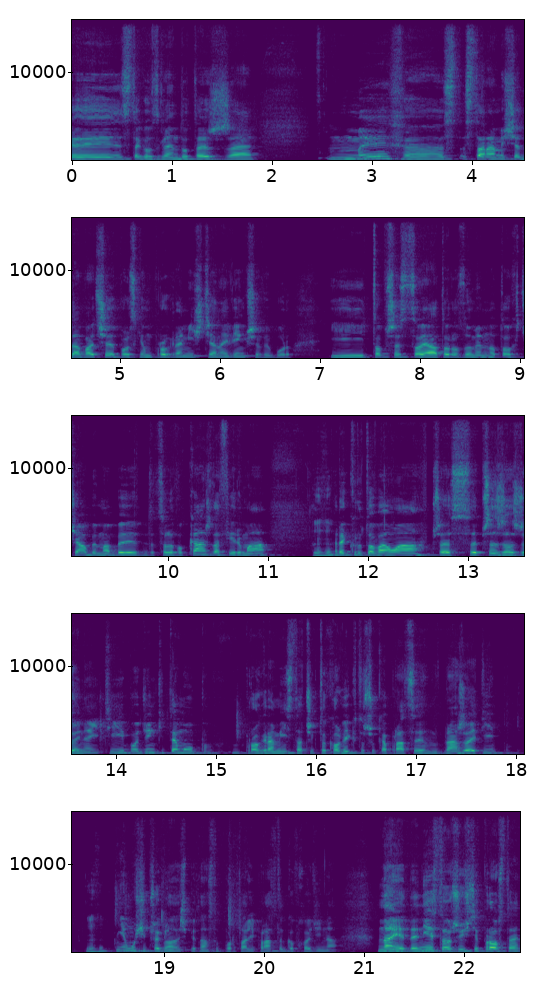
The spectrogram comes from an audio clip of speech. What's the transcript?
yy, z tego względu też, że my e, staramy się dawać polskiemu programiście największy wybór. I to przez co ja to rozumiem, no to chciałbym, aby docelowo każda firma rekrutowała przez, przez Just Join IT, bo dzięki temu programista, czy ktokolwiek, kto szuka pracy w branży IT, nie musi przeglądać 15 portali pracy, tylko wchodzi na, na jeden. Nie jest to oczywiście proste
